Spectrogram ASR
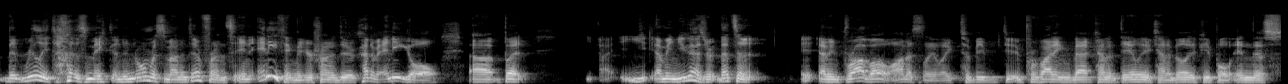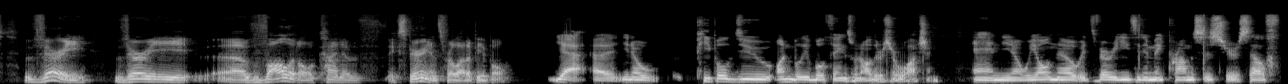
that really does make an enormous amount of difference in anything that you're trying to do, kind of any goal. Uh, but I mean, you guys are that's a I mean, bravo, honestly, like to be providing that kind of daily accountability to people in this very very uh, volatile kind of experience for a lot of people. Yeah, uh, you know, people do unbelievable things when others are watching, and you know, we all know it's very easy to make promises to yourself.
